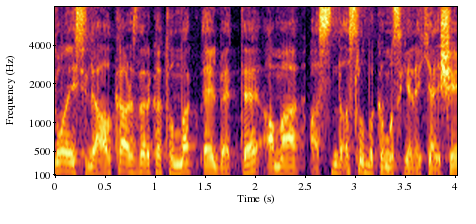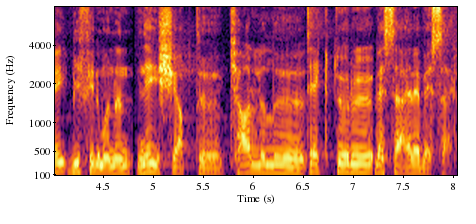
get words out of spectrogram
Dolayısıyla halka arzlara katılmak elbette ama aslında asıl bakılması gereken şey bir firmanın ne iş yaptığı, karlılığı, sektörü vesaire vesaire.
